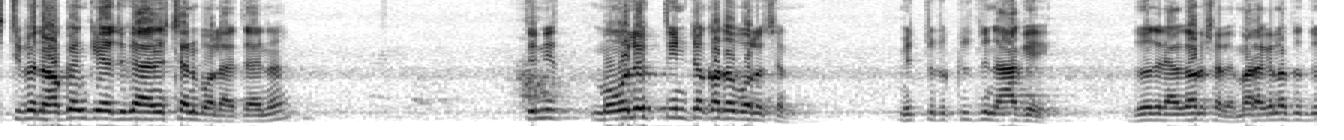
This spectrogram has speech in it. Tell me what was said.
স্টিফেন হকিংকে এই যুগে আইনস্টাইন বলা হয়, তাই না? তিনি মৌলিক তিনটা কথা বলেছেন। মৃত্যুর কিছুদিন আগে দু হাজার এগারো সালে, মারা গেলেন তো দু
